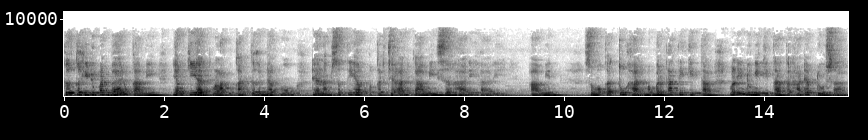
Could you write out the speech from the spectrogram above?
ke kehidupan baru kami yang kiat melakukan kehendakmu dalam setiap pekerjaan kami sehari-hari. Amin. Semoga Tuhan memberkati kita, melindungi kita terhadap dosa,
